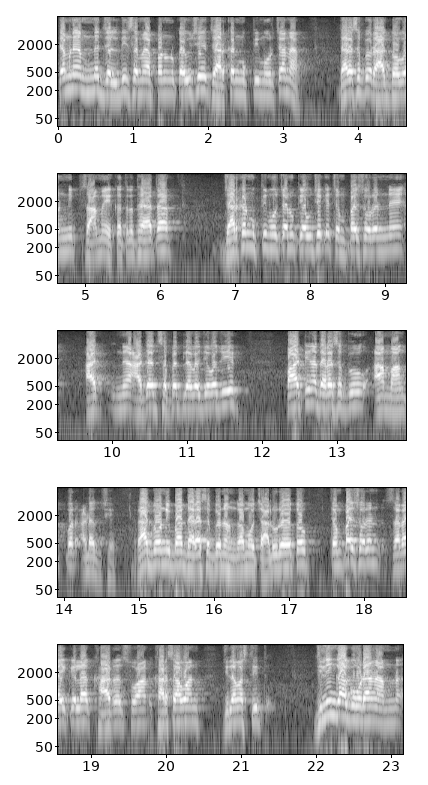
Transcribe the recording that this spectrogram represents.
તેમણે અમને જલ્દી સમય આપવાનું કહ્યું છે. ઝારખંડ મુક્તિ મોરચાના ધારાસભ્યો રાજભવનની સામે એકત્ર થયા હતા. ઝારખંડ મુક્તિ મોરચાનું કહેવું છે કે ચંપાઈ સોરેનને આજને આઝાદ શપથ લેવા જવા જોઈએ. પાર્ટીના ધારાસભ્યો આ માંગ પર અડગ છે. રાજભવનની બહાર ધારાસભ્યોનો હંગામો ચાલુ રહ્યો હતો. ચંપાઈ સોરેન સરાયકેલા, ખારસવાન ખારસાવાન જિલ્લામાં સ્થિત જીલિંગા ગોડા નામના,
